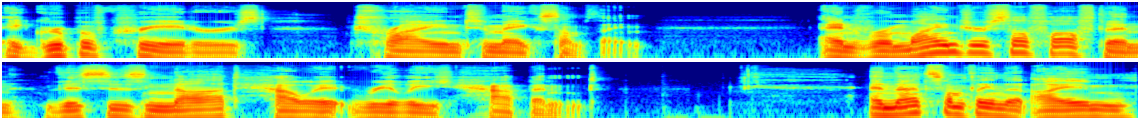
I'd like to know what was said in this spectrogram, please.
a group of creators trying to make something. And remind yourself often this is not how it really happened. And that's something that I am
